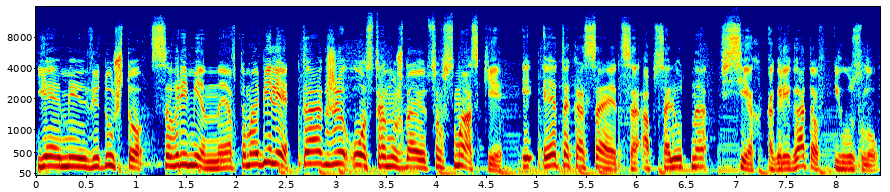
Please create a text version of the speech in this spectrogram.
Я имею в виду, что современные автомобили также остро нуждаются в смазке, и это касается абсолютно всех агрегатов и узлов.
